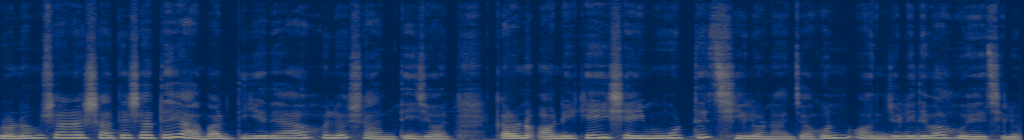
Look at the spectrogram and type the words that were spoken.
প্রণাম সারার সাথে সাথেই আবার দিয়ে দেওয়া হলো শান্তি জল। কারণ অনেকেই সেই মুহূর্তে ছিল না, যখন অঞ্জলি দেওয়া হয়েছিল।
